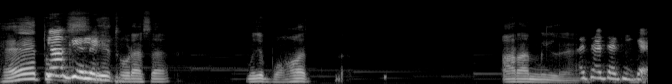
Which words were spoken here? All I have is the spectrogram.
है तो क्या इसलिए थोड़ा सा मुझे बहुत आराम मिल रहा है। अच्छा अच्छा ठीक है।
